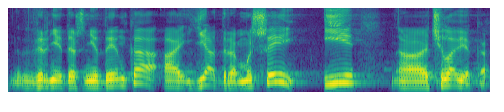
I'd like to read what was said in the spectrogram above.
вернее, даже не ДНК, а ядра мышей и а, человека.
